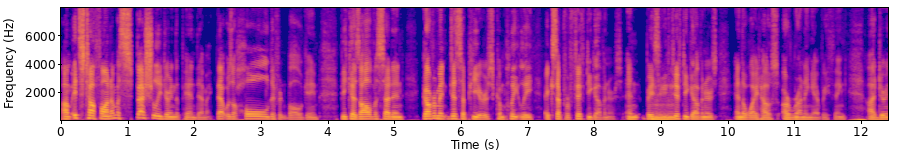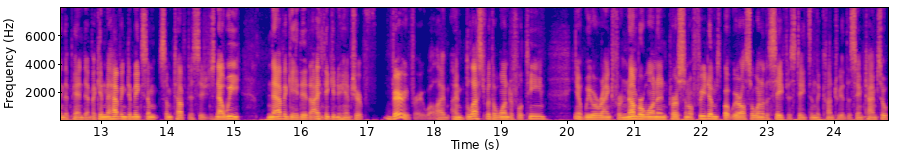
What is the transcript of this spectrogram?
Um, it's tough on them, especially during the pandemic. That was a whole different ball game because all of a sudden government disappears completely, except for 50 governors, and basically mm-hmm. 50 governors and the White House are running everything uh, during the pandemic and having to make some some tough decisions. Now we navigated, I think, in New Hampshire very, very well. I'm, I'm, blessed with a wonderful team. You know, we were ranked for number one in personal freedoms, but we are also one of the safest states in the country at the same time. So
